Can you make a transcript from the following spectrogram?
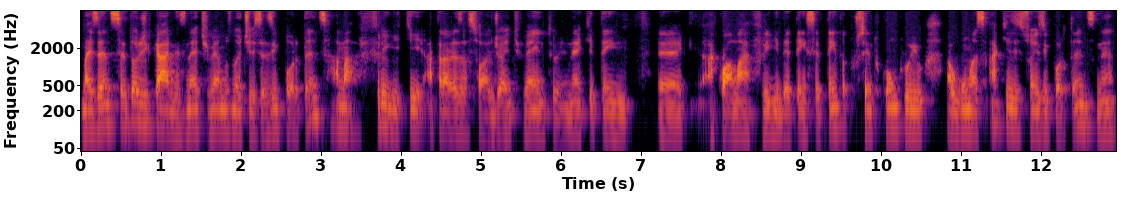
Mas antes, setor de carnes, né, tivemos notícias importantes. A Marfrig, que através da sua joint venture, né, que tem é, a qual a Marfrig detém 70%, concluiu algumas aquisições importantes, né?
